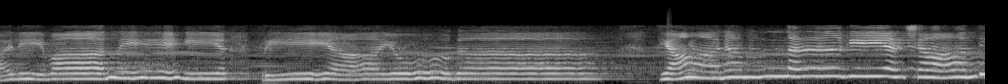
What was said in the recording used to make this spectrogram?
അലിവാർന്നേകിയ പ്രിയായോഗ. ധ്യാനം നൽകിയ शान्ति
